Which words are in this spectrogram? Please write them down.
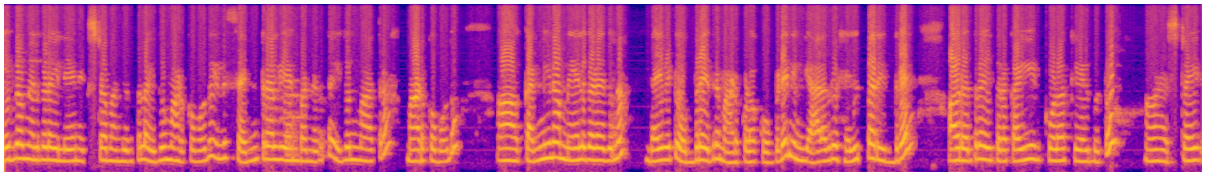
ಐಬ್ರೋ ಮೇಲ್ಗಡೆ ಇಲ್ಲಿ ಏನ್ ಎಕ್ಸ್ಟ್ರಾ ಬಂದಿರುತ್ತಲ್ಲ, ಇದು ಮಾಡ್ಕೋಬಹುದು ಇಲ್ಲಿ ಸೆಂಟ್ರಲ್ ಏನ್ ಬಂದಿರುತ್ತೆ ಇದನ್ನ ಮಾತ್ರ ಮಾಡ್ಕೋಬಹುದು ಆ, ಕಣ್ಣಿನ ಮೇಲ್ಗಡೆ ಇದನ್ನ ದಯವಿಟ್ಟು ಒಬ್ರೇ ಇದ್ರೆ ಮಾಡ್ಕೊಳಕ್ ಹೋಗ್ಬೇಡಿ. ನಿಮ್ಗೆ ಯಾರಾದ್ರೂ ಹೆಲ್ಪರ್ ಇದ್ರೆ ಅವ್ರ ಹತ್ರ ಈ ತರ ಕೈ ಹಿಡ್ಕೊಳಕ್ ಹೇಳ್ಬಿಟ್ಟು ಸ್ಟ್ರೈಟ್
